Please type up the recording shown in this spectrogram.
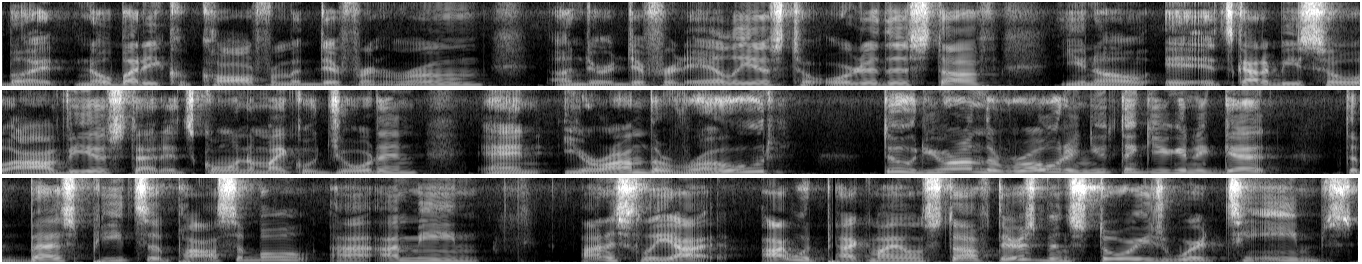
but nobody could call from a different room under a different alias to order this stuff you know it, it's got to be so obvious that it's going to michael jordan and you're on the road dude, you're on the road and you think you're gonna get the best pizza possible? I, I mean, honestly, I I would pack my own stuff. There's been stories where teams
